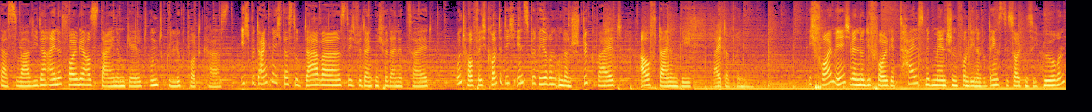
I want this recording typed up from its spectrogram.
Das war wieder eine Folge aus deinem Geld und Glück Podcast. Ich bedanke mich, dass du da warst. Ich bedanke mich für deine Zeit und hoffe, ich konnte dich inspirieren und ein Stück weit auf deinem Weg weiterbringen. Ich freue mich, wenn du die Folge teilst mit Menschen, von denen du denkst, sie sollten sie hören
